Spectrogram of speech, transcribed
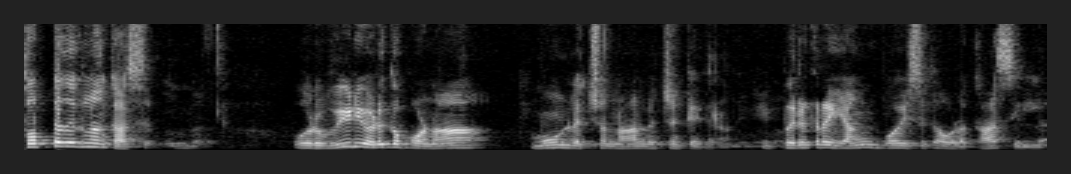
தொட்டதுக்கெலாம் காசு. ஒரு வீடியோ எடுக்க போனால் மூணு லட்சம் நாலு லட்சம் கேட்குறாங்க இப்போ இருக்கிற யங் பாய்ஸுக்கு அவ்வளோ காசு இல்லை.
